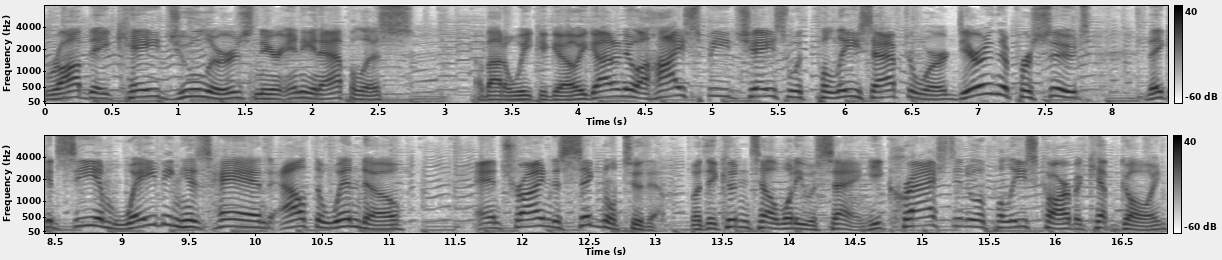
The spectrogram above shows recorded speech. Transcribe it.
robbed a Kay Jewelers near Indianapolis about a week ago. He got into a high speed chase with police afterward. During the pursuit, they could see him waving his hand out the window and trying to signal to them, but they couldn't tell what he was saying. He crashed into a police car but kept going.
